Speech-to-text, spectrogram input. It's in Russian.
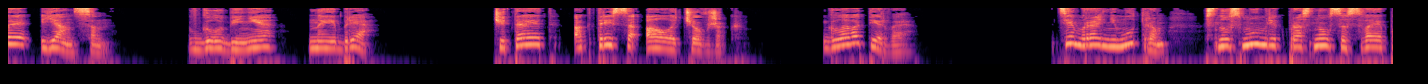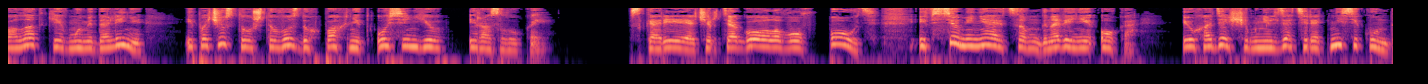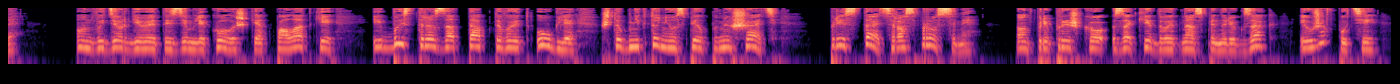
Тове Янсен. В глубине ноября. Читает актриса Алла Човжик. Глава первая. Тем ранним утром Снус Мумрик проснулся в своей палатке в Мумидолине и почувствовал, что воздух пахнет осенью и разлукой. Скорее, очертя голову, в путь, и все меняется в мгновение ока, и уходящему нельзя терять ни секунды. Он выдергивает из земли колышки от палатки и быстро затаптывает угли, чтобы никто не успел помешать, пристать с расспросами. Он в припрыжку закидывает на спину рюкзак и уже в пути.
